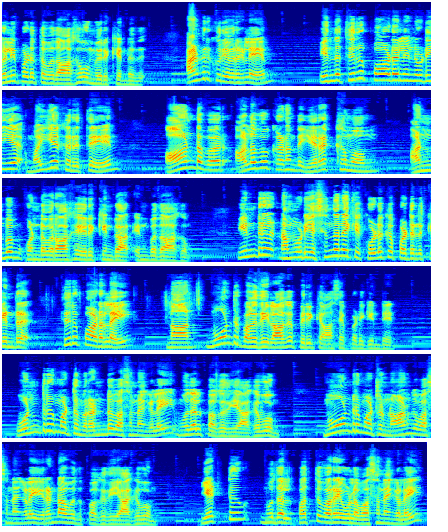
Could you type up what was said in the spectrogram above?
வெளிப்படுத்துவதாகவும் இருக்கின்றது. அன்பிற்குரியவர்களே இந்த திருப்பாடலினுடைய மைய கருத்தே ஆண்டவர் அளவு கடந்த இரக்கமும் அன்பும் கொண்டவராக இருக்கின்றார் என்பதாகும். இன்று நம்முடைய சிந்தனைக்கு கொடுக்கப்பட்டிருக்கின்ற திருப்பாடலை நான் மூன்று பகுதிகளாக பிரிக்க ஆசைப்படுகின்றேன். ஒன்று மற்றும் ரெண்டு வசனங்களை முதல் பகுதியாகவும் மூன்று மற்றும் நான்கு வசனங்களை இரண்டாவது பகுதியாகவும் எட்டு முதல் பத்து வரை உள்ள வசனங்களை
